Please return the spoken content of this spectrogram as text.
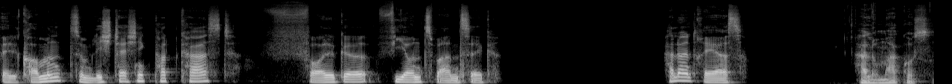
Willkommen zum Lichttechnik-Podcast, Folge 24. Hallo Andreas. Hallo Markus.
